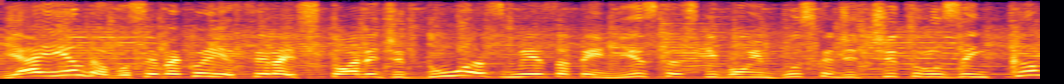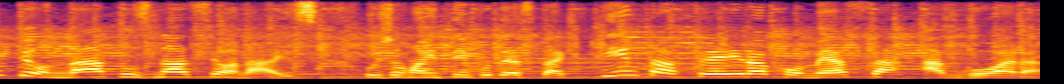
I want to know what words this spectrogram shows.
E ainda você vai conhecer a história de duas mesatenistas que vão em busca de títulos em campeonatos nacionais. O Jornal em Tempo desta quinta-feira começa agora.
